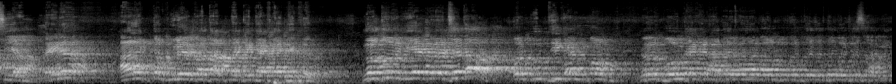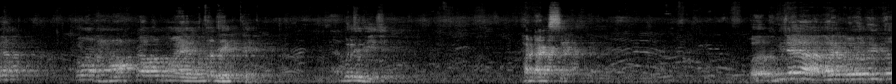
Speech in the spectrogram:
সিয়াম তাই না? আর একটা ভুলের কথা আপনাকে দেখাই দেখুন। নতুন বিয়ে করেছে তো? ওর বুদ্ধি জ্ঞান কম বউটাকে রাতের বেলা গল্প করতে যেতে বলছে, স্বামী না, তোমার হাতটা আমার মায়ের মতো দেখতে। বলে দিয়েছে। ফাটাকছে বুঝে না মানে কোনোদিন তো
